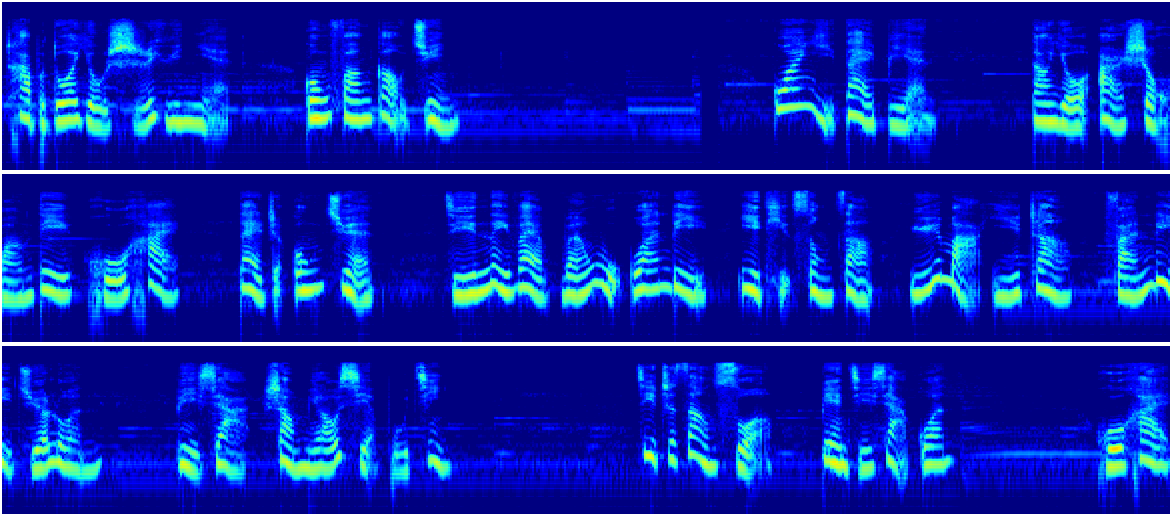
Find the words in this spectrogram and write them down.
差不多有十余年，公方告竣。官以待贬，当由二世皇帝胡亥带着宫眷及内外文武官吏一体送葬，于马仪仗，凡立绝伦，笔下尚描写不尽。既至葬所，便即下官。胡亥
